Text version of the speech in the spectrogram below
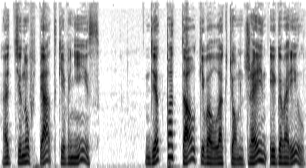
оттянув пятки вниз, дед подталкивал локтем Джейн и говорил,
